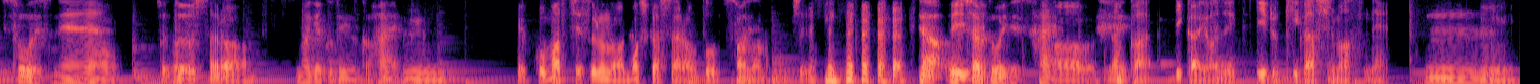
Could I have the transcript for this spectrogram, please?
そうですね。うんちょっとしたら、真逆というか、はい。うん。結構マッチするのはもしかしたら弟さんなのかもしれない。いや、おっしゃる通りです。はい。なんか理解はできる気がしますね。う。うんん。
